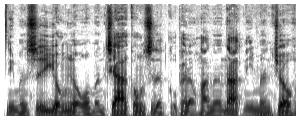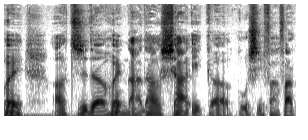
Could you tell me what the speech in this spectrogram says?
你们是拥有我们家公司的股票的话呢，那你们就会呃值得会拿到下一个股息发放。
